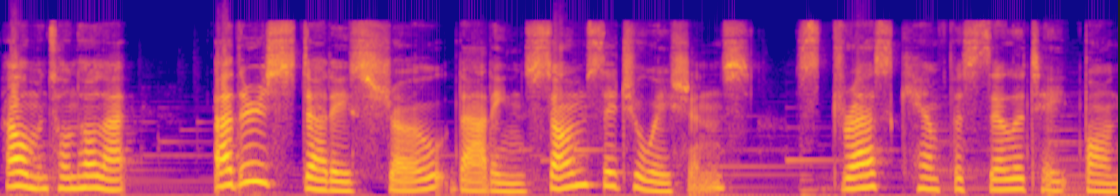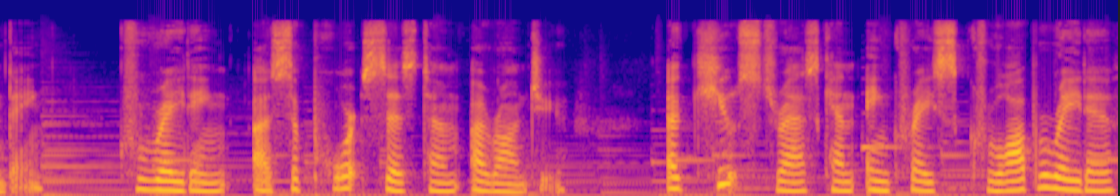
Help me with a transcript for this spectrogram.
好，我们从头来。other studies show that in some situations, stress can facilitate bonding, creating a support system around you. Acute stress can increase cooperative,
